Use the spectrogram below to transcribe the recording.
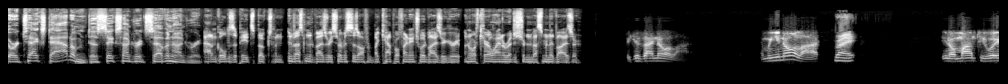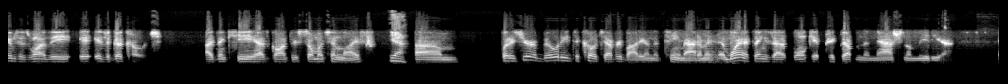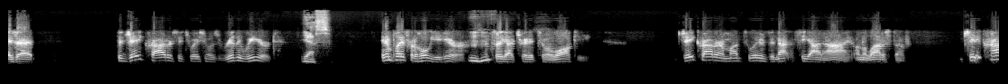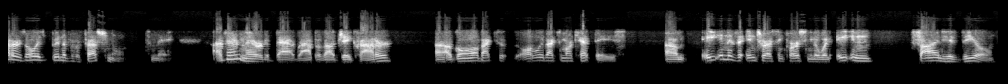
or text Adam to 600 700. Adam Gold is a paid spokesman. Investment advisory services offered by Capital Financial Advisory Group, a North Carolina registered investment advisor. because I know a lot. And when you know a lot, Right. you know, Monty Williams is one of the is a good coach. I think he has gone through so much in life. Yeah. Um, but it's your ability to coach everybody on the team, Adam. And, and one of the things that won't get picked up in the national media is that the Jae Crowder situation was really weird. Yes. He didn't play for the whole year Mhm. until he got traded to Milwaukee. Jae Crowder and Monty Williams did not see eye to eye on a lot of stuff. Jae Crowder has always been a professional to me. I've never heard a bad rap about Jae Crowder, uh, going all back to all the way back to Marquette days. Um, Ayton is an interesting person. You know, when Ayton signed his deal,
